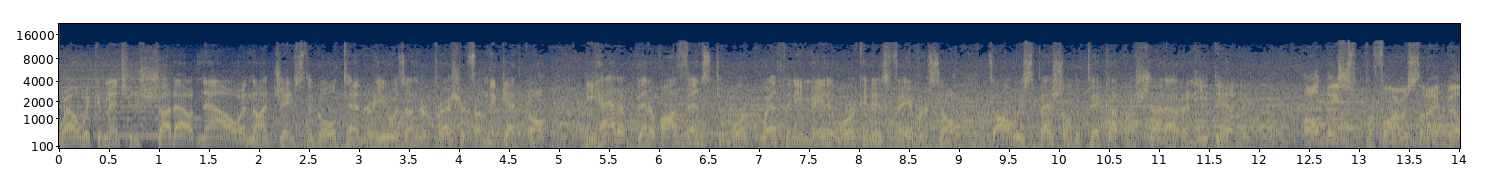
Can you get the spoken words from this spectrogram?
Well, we can mention shutout now and not jinx the goaltender. He was under pressure from the get-go. He had a bit of offense to work with, and he made it work in his favor. So it's always special to pick up a shutout, and he did. Holtby's performance tonight, Bill,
